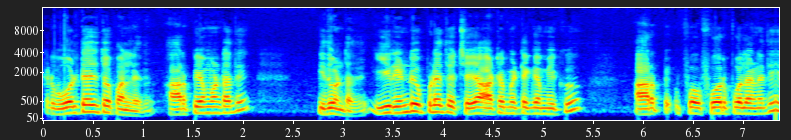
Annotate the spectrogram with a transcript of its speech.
ఇక్కడ వోల్టేజ్తో పని లేదు. ఆర్పిఎం ఉంటుంది ఇది ఉంటుంది. ఈ రెండు ఎప్పుడైతే వచ్చాయో ఆటోమేటిక్గా మీకు ఆర్పి ఫోర్ పోల్ అనేది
